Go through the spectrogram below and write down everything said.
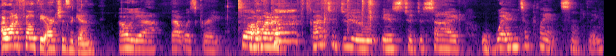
I want to fill out the arches again. Oh yeah, that was great. So But I've what got, I've got to do is to decide when to plant something.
